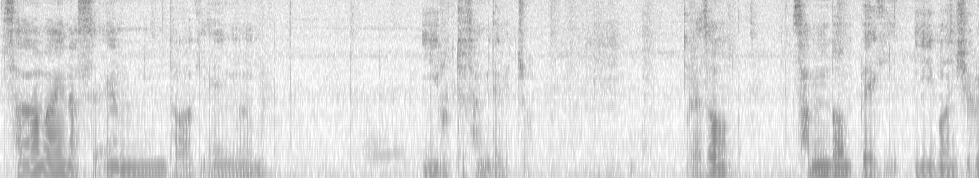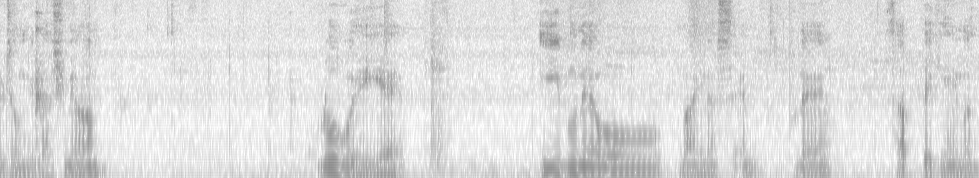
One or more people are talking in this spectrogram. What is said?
4 마이너스 m 더하기 n은 2루트 3이 되겠죠. 그래서 3번 빼기 2번 식을 정리를 하시면 로그 a의 2분의 5 마이너스 m 분의 4 빼기 m은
